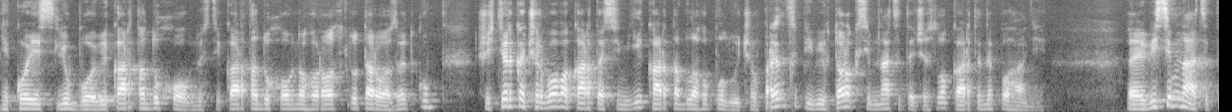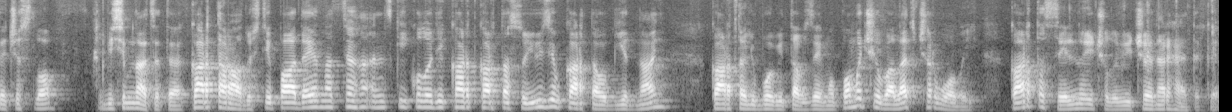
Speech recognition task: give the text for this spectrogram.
якоїсь любові, карта духовності, карта духовного росту та розвитку. Шестірка червова, карта сім'ї, карта благополуччя. В принципі, вівторок, 17 число, карти непогані. Е, 18 число. 18. Карта радості падає на циганській колоді карт, карта союзів, карта об'єднань, карта любові та взаємопомочі, валет червовий, карта сильної чоловічої енергетики.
